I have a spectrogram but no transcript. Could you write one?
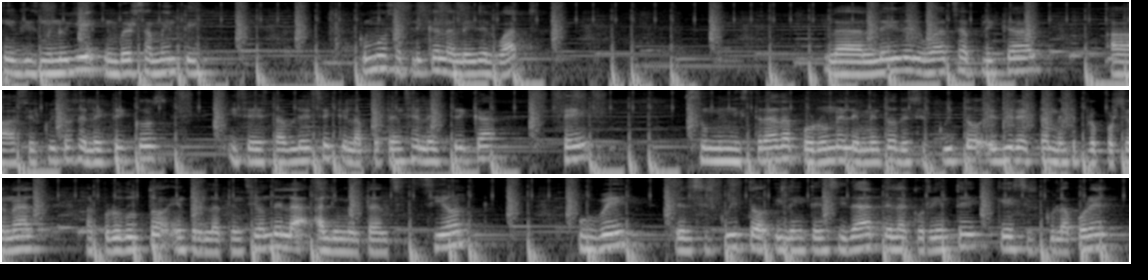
y disminuye inversamente. ¿Cómo se aplica la ley del watt? La ley del watt se aplica a circuitos eléctricos y se establece que la potencia eléctrica P suministrada por un elemento de circuito es directamente proporcional al producto entre la tensión de la alimentación V del circuito y la intensidad de la corriente que circula por él.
